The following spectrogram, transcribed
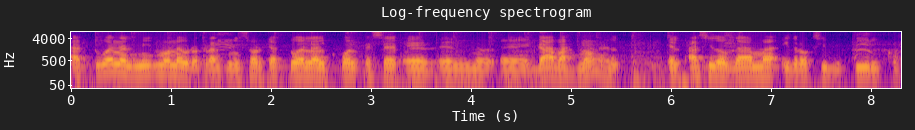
actúan el mismo neurotransmisor que actúa el alcohol, que es el, eh, GABA, ¿no? El, el, ácido gamma hidroxibutírico,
